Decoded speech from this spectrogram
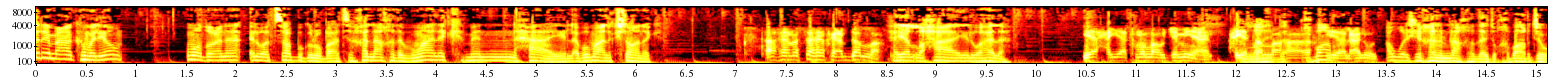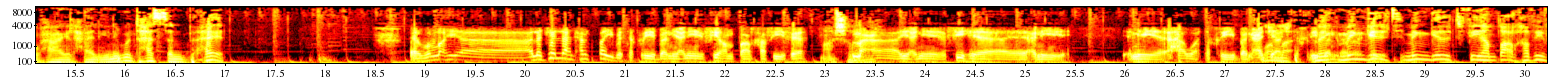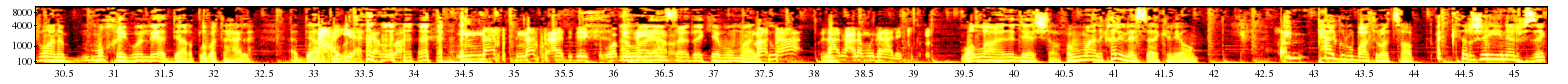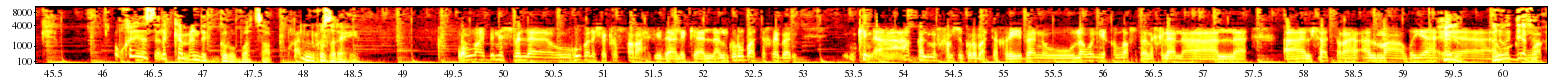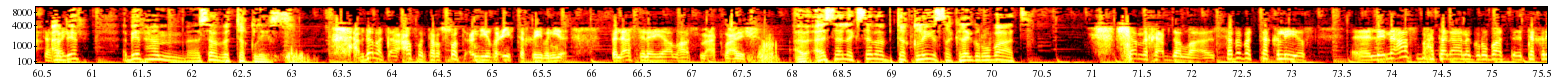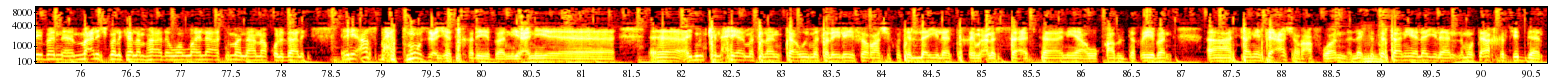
مستمرين معاكم اليوم وموضوعنا الواتساب وجروباته خلنا ناخذ أبو مالك من حايل. أبو مالك شلونك؟ أهلا وسهلا أخي عبد الله. حي الله حايل وهلا. يا حياكم الله جميعا. حياك الله الله. أخي؟ العنود. أول شيء خلينا ناخذ أخبار جو حايل حاليا. يقول تحسن بحيل. آه، والله آه، الأجواء لله الحمد طيبة تقريبا يعني فيها أمطار خفيفة. ما شاء الله. مع يعني فيه آه، يعني يعني هواء تقريبا عجاج تقريبا. من, من قلت من قلت فيها امطار خفيفه وأنا مخي يقول لي الديار طلبتها هلا الديار حياك الله. نس- نسعد بك الله وبزيارتك يسعدك يا أبو مالك. متى لا نعلم ذلك. والله لي الشرف. أبو مالك خليني أسألك اليوم. في مجال جروبات الواتساب أكثر شيء ينرفزك؟ وخليني أسألك كم عندك جروب واتساب؟ خلينا نكون صريحين. والله بالنسبة ل... وهو بلا شك الصراحة في ذلك. ال- الجروبات تقريبا يمكن أقل من خمس جروبات تقريبا. ولو إني خلصت أنا خلال ال- الفترة الماضية حلو. آه، أنا ودي. أبي أف- أبي أفهم سبب التقليص. عبد الله عفوا ترى الصوت عندي ضعيف تقريبا. بالأسئلة يا الله أسمعك معليش. أسألك سبب تقليصك للجروبات. يا عبد الله سبب التقليص آه، لأن أصبحت الآن جروبات تقريبا معلش بالكلام هذا والله لا أتمنى أن أقول ذلك يعني أصبحت مزعجة تقريبا يعني آه، آه، يمكن أحيانا مثلا تأوي مثلا إلي فراشك مثل ليلا تقريبا على الساعة الثانية أو قبل تقريبا آه، الثانية عشر عفوا ليست الثانية ليلا متأخر جدا.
